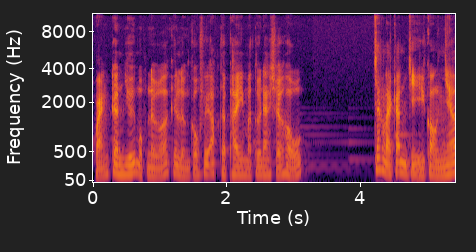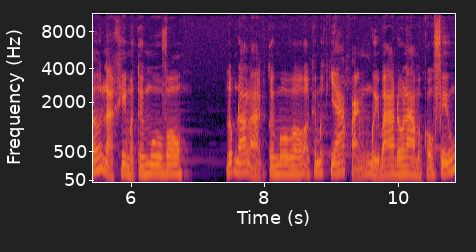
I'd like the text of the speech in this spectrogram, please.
khoảng trên dưới một nửa cái lượng cổ phiếu afterpay mà tôi đang sở hữu. Chắc là các anh chị còn nhớ là khi mà tôi mua vô, lúc đó là tôi mua vô ở cái mức giá khoảng 13 đô la một cổ phiếu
